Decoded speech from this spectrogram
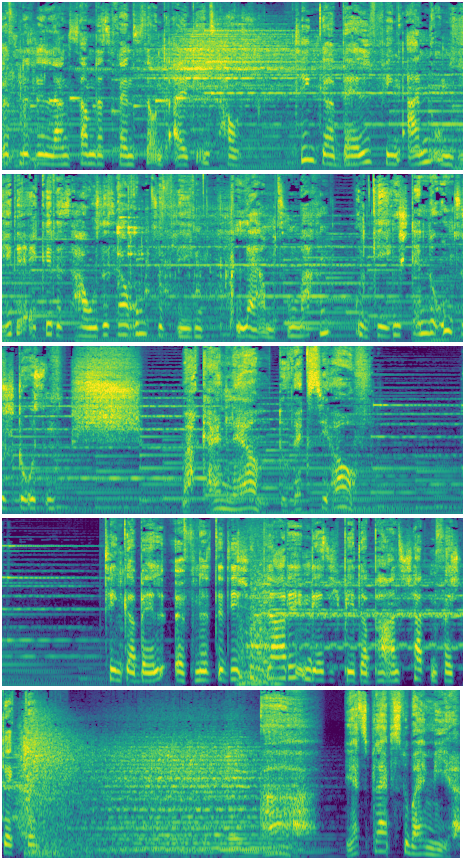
öffnete langsam das Fenster und eilte ins Haus. Tinkerbell fing an, um jede Ecke des Hauses herumzufliegen, Lärm zu machen und Gegenstände umzustoßen. Psst, mach keinen Lärm, du wächst sie auf. Tinkerbell öffnete die Schublade, in der sich Peter Pans Schatten versteckte. Ah, jetzt bleibst du bei mir.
